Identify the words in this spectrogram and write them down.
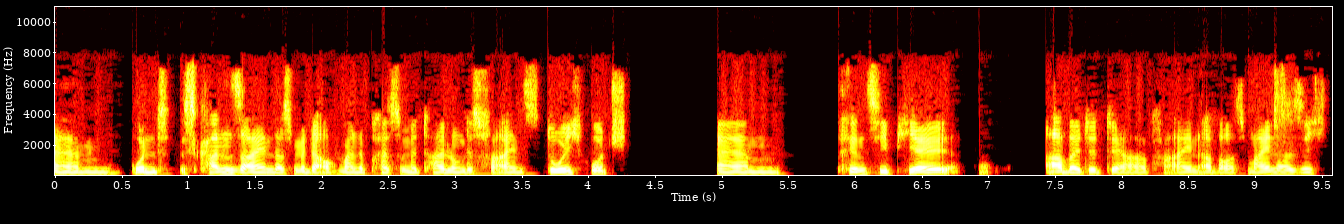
ähm, und es kann sein, dass mir da auch mal eine Pressemitteilung des Vereins durchrutscht. Ähm, prinzipiell arbeitet der Verein aber aus meiner Sicht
